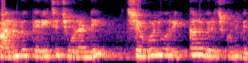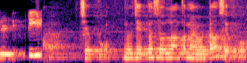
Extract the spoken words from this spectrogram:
కళ్ళు తెరిచి చూడండి. చెవులు రిక్కలు విరుచుకుని వినండి. చెప్పు. నువ్వు చెప్పే సొల్లు అంతా మేము ఉంటాం చెప్పు.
